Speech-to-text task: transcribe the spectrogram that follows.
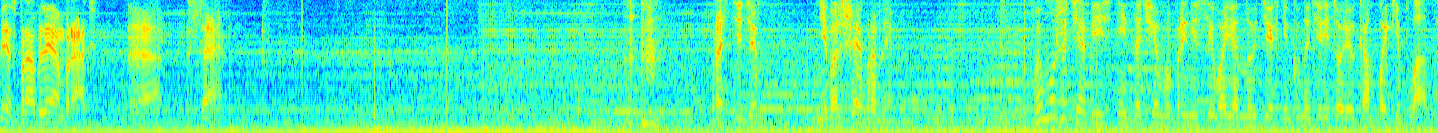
Без проблем, брат. Э, сэр, Простите, небольшая проблема. Вы можете объяснить, зачем вы принесли военную технику на территорию Кампеки Плаза?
